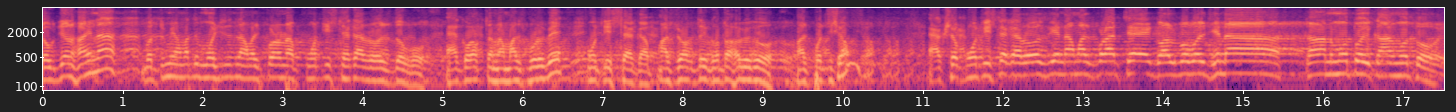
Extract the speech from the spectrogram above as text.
লোকজন হয় না তুমি আমাদের মসজিদে নামাজ পড়ো না, পঁচিশ টাকা রোজ দেবো। এক রক্ত নামাজ পড়বে, পঁচিশ টাকা। পাঁচ রক্তের কত হবে গো, পাঁচ পঁচিশ একশো পঁচিশ টাকা রোজ দিয়ে নামাজ পড়াচ্ছে, গল্প বলছি না, কান মতোই কান মতোই।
